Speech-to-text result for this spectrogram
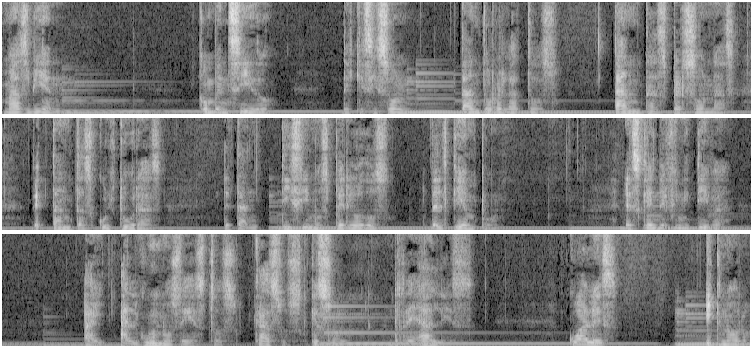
más bien convencido de que si son tantos relatos, tantas personas, de tantas culturas, de tantísimos periodos del tiempo, es que en definitiva hay algunos de estos casos que son reales. ¿Cuáles? Ignoro.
